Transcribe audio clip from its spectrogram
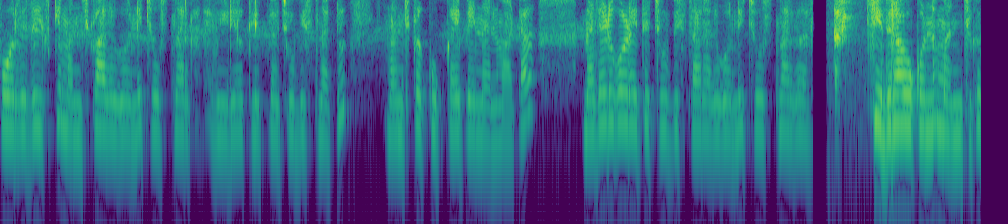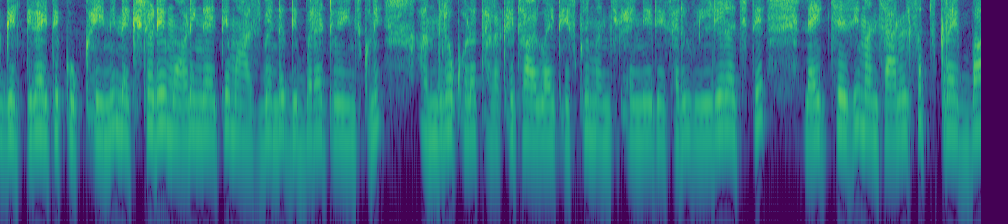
ఫోర్ విజిల్స్కి మంచిగా అదిగోండి చూస్తున్నారు కదా వీడియో క్లిప్లో చూపిస్తున్నట్టు. మంచిగా కుక్ అయిపోయింది అనమాట మెదడు కూడా అయితే చూపిస్తాను. అదిగోండి చూస్తున్నారు కదా చిదురవ్వకుండా మంచిగా గట్టిగా అయితే కుక్ అయింది. నెక్స్ట్ డే మార్నింగ్ అయితే మా హస్బెండ్ దిబ్బరట్టు వేయించుకుని అందులో కూడా తలకాయ చారు అయితే వేసుకుని మంచిగా ఎంజాయ్ చేశారు. వీడియో నచ్చితే లైక్ చేసి మన ఛానల్ సబ్స్క్రైబ్ బా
